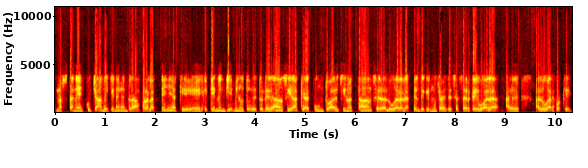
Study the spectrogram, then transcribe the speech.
nos están escuchando y tienen entradas para la peña, que, que tienen 10 minutos de tolerancia, que al puntual, si no están, se da lugar a la gente que muchas veces se acerca igual al lugar, porque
